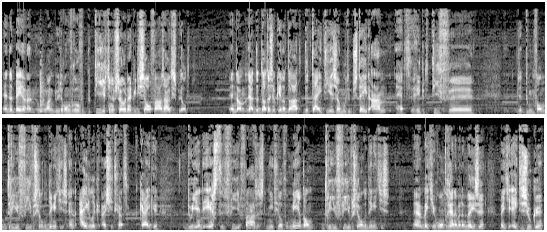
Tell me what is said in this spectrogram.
En dan ben je dan, hoe lang doe je er ongeveer over een kwartiertje of zo, dan heb je die celfase uitgespeeld. En dan, ja, dat is ook inderdaad de tijd die je zou moeten besteden aan het repetitief eh, doen van drie of vier verschillende dingetjes. En eigenlijk, als je het gaat bekijken, doe je in de eerste vier fases niet heel veel meer dan drie of vier verschillende dingetjes. Een beetje rondrennen met een wezen, een beetje eten zoeken, een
